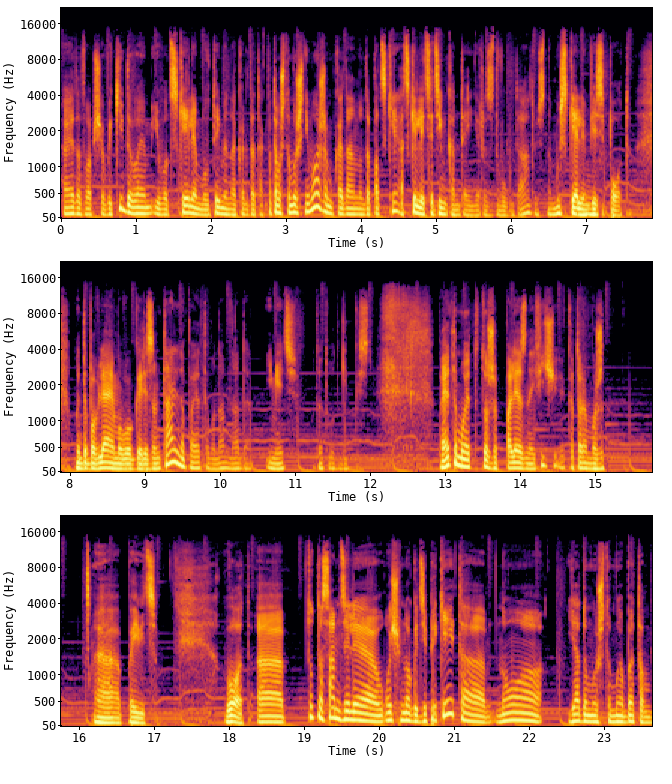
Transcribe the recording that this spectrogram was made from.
а этот вообще выкидываем, и вот скелим вот именно когда так. Потому что мы же не можем, когда надо подскелить, отскелить один контейнер из двух, да, то есть ну, мы скелим mm-hmm. весь под. Мы добавляем его горизонтально, поэтому нам надо иметь вот эту вот гибкость. Поэтому это тоже полезная фича, которая может э, появиться. Вот. Э, тут на самом деле очень много деприкейта, но я думаю, что мы об этом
